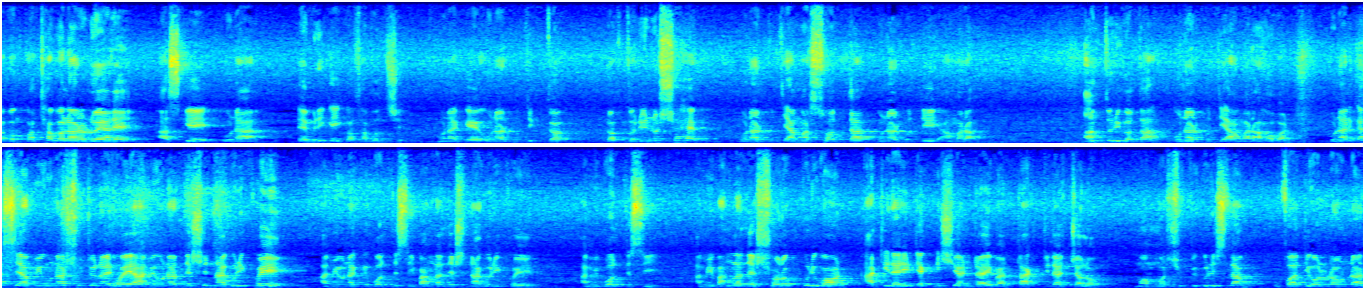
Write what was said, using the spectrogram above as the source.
এবং কথা বলার লয়ারে আজকে ওনা আমেরিকায় কথা বলছে। ওনাকে, ওনার প্রতি ডক্টর ইনুস সাহেব, ওনার প্রতি আমার শ্রদ্ধা, ওনার প্রতি আমার আন্তরিকতা, ওনার প্রতি আমার আহ্বান। ওনার কাছে আমি ওনার সূচনায় হয়ে, আমি ওনার দেশের নাগরিক হয়ে, আমি ওনাকে বলতেছি বাংলাদেশ নাগরিক হয়ে। আমি বলতেছি আমি বাংলাদেশ সড়ক পরিবহন artillery technician driver, truck tiller চালক মোহাম্মদ শফিকুল ইসলাম, উপাধি অলরাউন্ডার,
